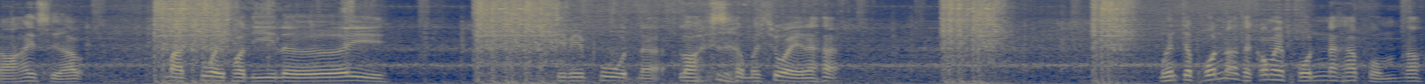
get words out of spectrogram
รอให้เสือมาช่วยพอดีเลย ที่ไม่พูดนะรอให้เสือมาช่วยนะฮะเหมือนจะพ้นนะแต่ก็ไม่พ้นนะครับผมเนาะ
